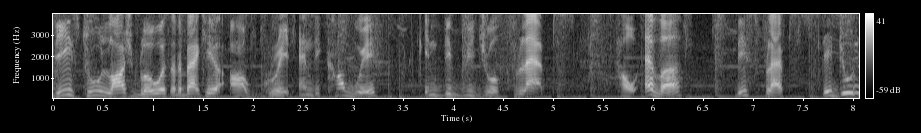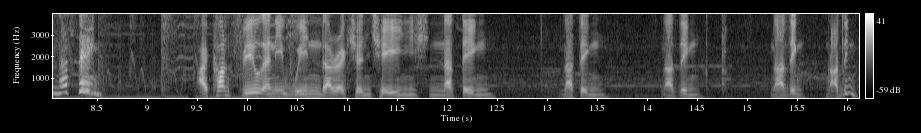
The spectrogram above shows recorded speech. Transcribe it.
These two large blowers at the back here are great and they come with individual flaps. However, these flaps, they do nothing. I can't feel any wind direction change, nothing, nothing, nothing, nothing, nothing,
